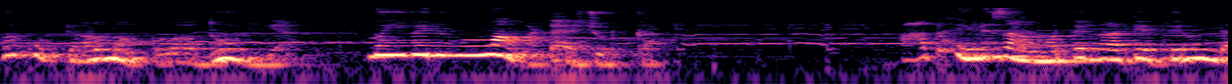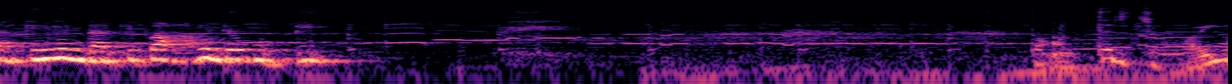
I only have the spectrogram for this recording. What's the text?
ഒരു കുട്ടികളും മക്കളും അതും ഇല്ല. മൈവനും അങ്ങോട്ട് അയച്ചു കൊടുക്കാം. അത് അതിന്റെ സാമർത്ഥ്യം കാട്ടി എത്തി ഉണ്ടാക്കിയെങ്കിൽ ഉണ്ടാക്കി പാവന്റെ കുട്ടി. തൊണ്ടൊരു ചോയി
